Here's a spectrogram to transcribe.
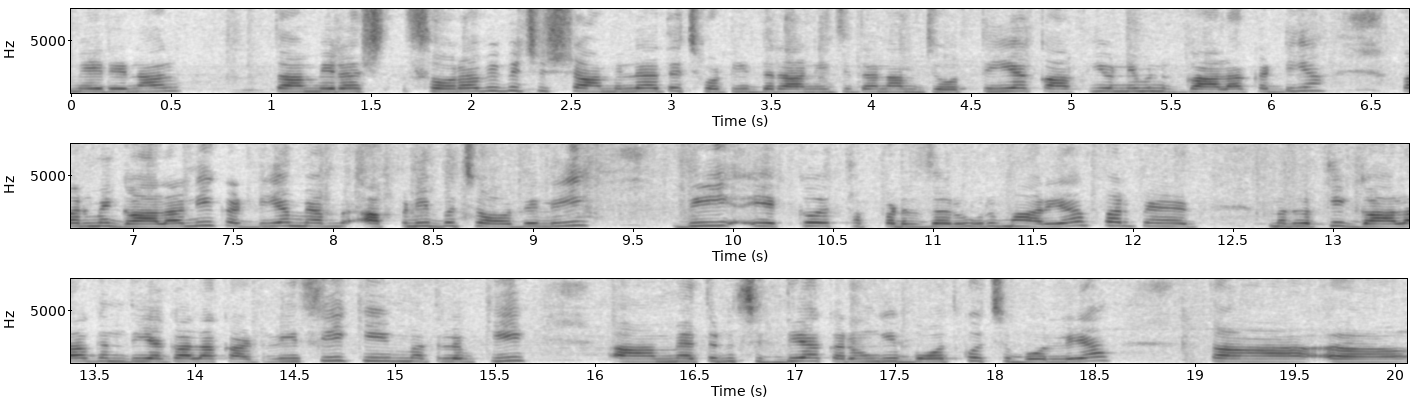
ਮੇਰੇ ਨਾਲ। ਤਾਂ ਮੇਰਾ ਸ਼- ਸਹੁਰਾ ਵੀ ਵਿੱਚ ਸ਼ਾਮਿਲ ਹੈ ਤੇ ਛੋਟੀ ਦਰਾਨੀ ਜਿਹਦਾ ਨਾਮ ਜੋਤੀ ਹੈ ਕਾਫੀ ਉਹਨੇ ਮੈਨੂੰ ਗਾਲਾਂ ਕੱਢੀਆਂ। ਪਰ ਮੈਂ ਗਾਲਾਂ ਨਹੀਂ ਕੱਢੀਆਂ ਮੈਂ ਆਪਣੇ ਬਚਾਅ ਦੇ ਲਈ ਵੀ ਇੱਕ ਥੱਪੜ ਜ਼ਰੂਰ ਮਾਰਿਆ ਪਰ ਮੈਂ ਮਤਲਬ ਕਿ ਗਾਲਾਂ ਗੰਦੀਆਂ ਗਾਲਾਂ ਕੱਢ ਰਹੀ ਸੀ ਕਿ ਮਤਲਬ ਕਿ ਮੈਂ ਤੈਨੂੰ ਸਿੱਧਿਆ ਕਰੂੰਗੀ ਬਹੁਤ ਕੁਝ ਬੋਲਿਆ। ਤਾਂ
